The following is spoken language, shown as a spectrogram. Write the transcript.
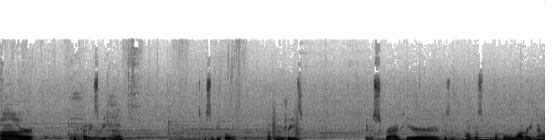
Uh, wood cutting, speaking of. Let's get some people helping down trees. We have a scribe here. Doesn't help us with a whole lot right now.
